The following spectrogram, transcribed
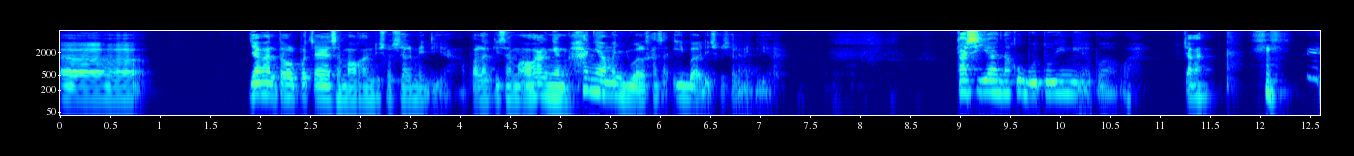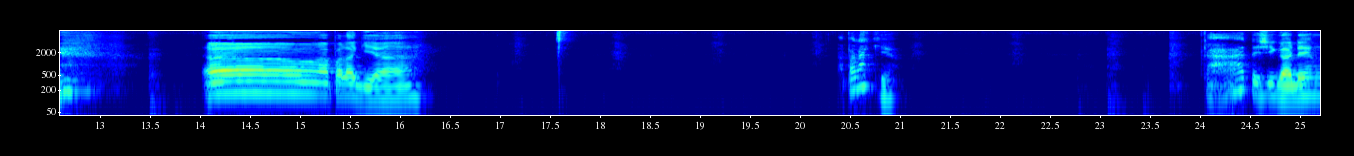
uh, jangan terlalu percaya sama orang di sosial media apalagi sama orang yang hanya menjual kasa iba di sosial media. Kasihan aku butuh ini apa wah jangan. Uh, apalagi ya apalagi ya? Gak sih gak ada yang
